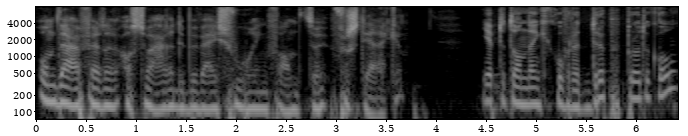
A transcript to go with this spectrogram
om daar verder als het ware de bewijsvoering van te versterken. Je hebt het dan denk ik over het DRUP-protocol.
